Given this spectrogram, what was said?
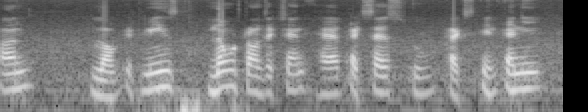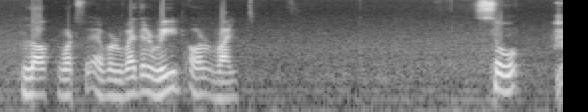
unlocked. It means no transaction have access to x in any lock whatsoever whether read or write. So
